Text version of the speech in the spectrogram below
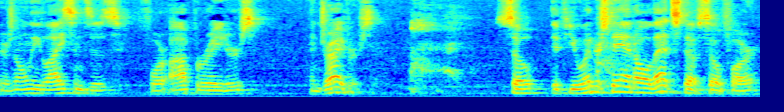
There's only licenses for operators and drivers. So, if you understand all that stuff so far,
